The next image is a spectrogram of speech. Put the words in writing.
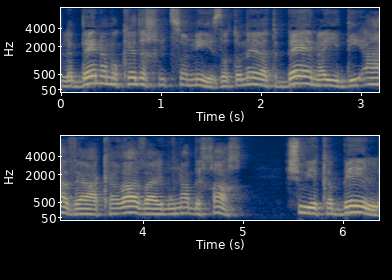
לבין המוקד החיצוני. זאת אומרת, בין הידיעה וההכרה והאמונה בכך שהוא יקבל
